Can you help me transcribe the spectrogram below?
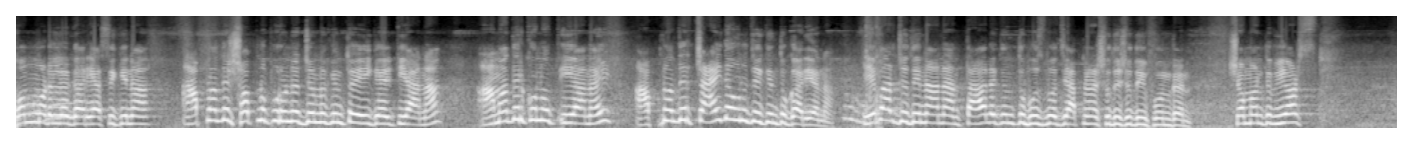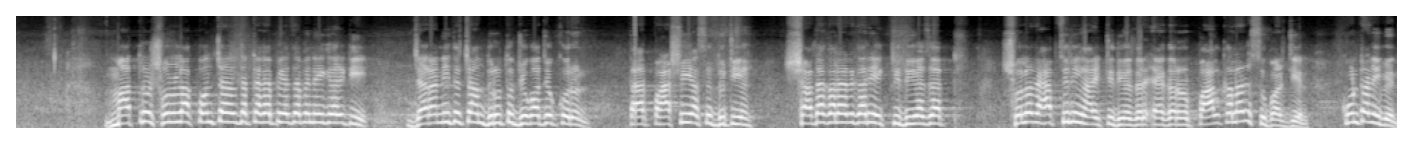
কম মডেলের গাড়ি আছে কিনা? আপনাদের স্বপ্ন পূরণের জন্য কিন্তু এই গাড়িটি আনা। আমাদের কোনো ইয়া নাই, আপনাদের চাহিদা অনুযায়ী কিন্তু গাড়ি আনা। এবার যদি না নেন, তাহলে কিন্তু বুঝব যে আপনারা শুধু শুধুই ফোন দেন। সম্মানিত ভিউয়ার্স মাত্র ষোলো লাখ পঞ্চাশ হাজার টাকা পেয়ে যাবেন এই গাড়িটি। যারা নিতে চান, দ্রুত যোগাযোগ করুন। তার পাশেই আছে দুটি সাদা কালারের গাড়ি, একটি দুই হাজার ষোলোর হাফ সিলিং আর একটি দুই হাজার এগারোর পাল কালারের সুপার জিএল কোনটা নেবেন?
